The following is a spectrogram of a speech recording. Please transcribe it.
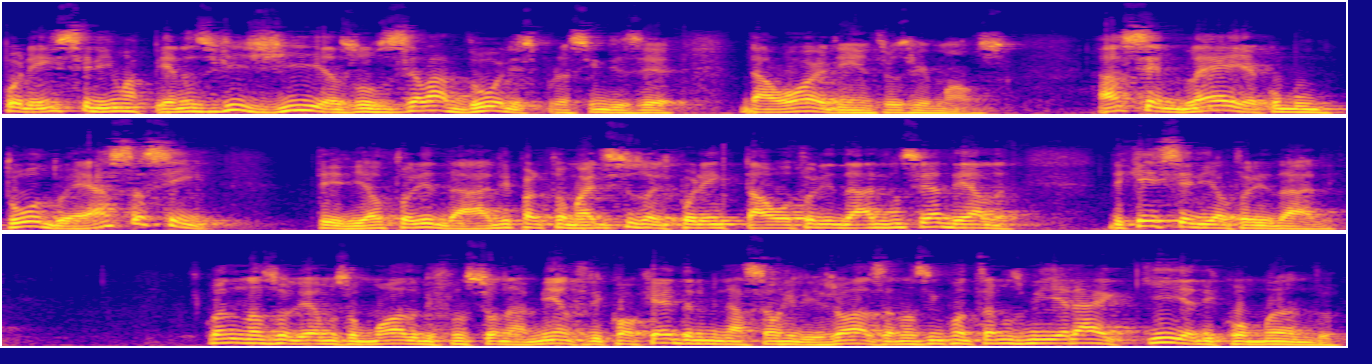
porém seriam apenas vigias ou zeladores, por assim dizer, da ordem entre os irmãos. A Assembleia, como um todo, essa sim, teria autoridade para tomar decisões, porém tal autoridade não seria dela. De quem seria a autoridade? Quando nós olhamos o modo de funcionamento de qualquer denominação religiosa, nós encontramos uma hierarquia de comando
